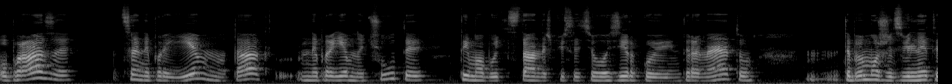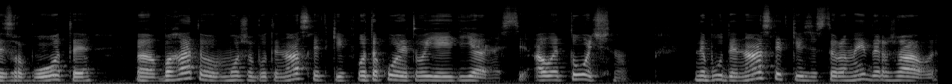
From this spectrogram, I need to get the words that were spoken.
образи. Це неприємно, так? Неприємно чути. Ти, мабуть, станеш після цього зіркою інтернету, тебе можуть звільнити з роботи. Е, багато може бути наслідків отакої твоєї діяльності. Але точно не буде наслідків зі сторони держави.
